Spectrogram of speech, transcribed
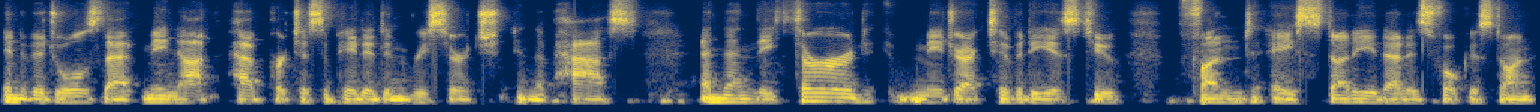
individuals that may not have participated in research in the past. And then the third major activity is to fund a study that is focused on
